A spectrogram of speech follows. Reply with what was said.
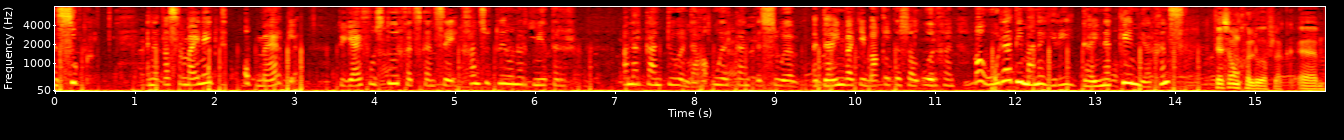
gesoek en dit was vir my net opmerklik toe jy vir stoergids kan sê gaan so 200 meter ander kant toe en daaroor kant is so 'n duin wat jy makliker sal oorgaan. Maar hoe dat die manne hierdie duine ken, Jurgens? Dit is ongelooflik. Ehm um,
